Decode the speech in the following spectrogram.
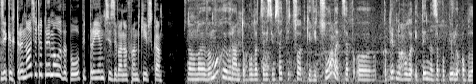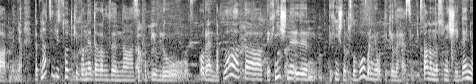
з яких 13 отримали ВПО підприємці з Івано-Франківська. Основною вимогою гранту було це 80% від суми. Це е, потрібно було йти на закупівлю обладнання. 15% вони давали на закупівлю орендна плата, технічне е, технічне обслуговування. От такі легесенькі. Станом на сьогоднішній день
